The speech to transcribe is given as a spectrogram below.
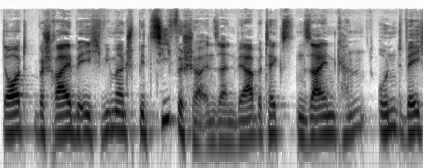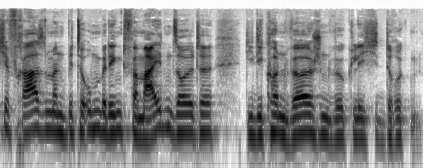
Dort beschreibe ich, wie man spezifischer in seinen Werbetexten sein kann und welche Phrasen man bitte unbedingt vermeiden sollte, die die Conversion wirklich drücken.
